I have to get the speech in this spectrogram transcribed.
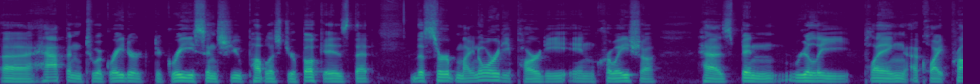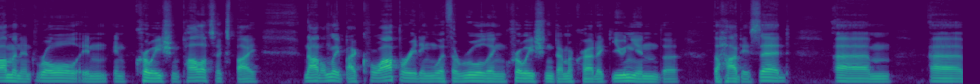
uh, happened to a greater degree since you published your book is that the Serb minority party in Croatia has been really playing a quite prominent role in, in Croatian politics by not only by cooperating with the ruling Croatian Democratic Union, the the HDZ, um, uh,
